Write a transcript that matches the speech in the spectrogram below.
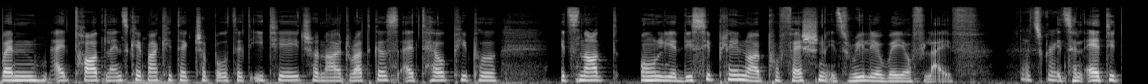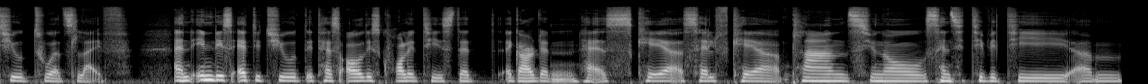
When I taught landscape architecture both at ETH or now at Rutgers, I tell people it's not only a discipline or a profession, it's really a way of life. That's great. It's an attitude towards life. And in this attitude, it has all these qualities that a garden has care, self care, plants, you know, sensitivity, um,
